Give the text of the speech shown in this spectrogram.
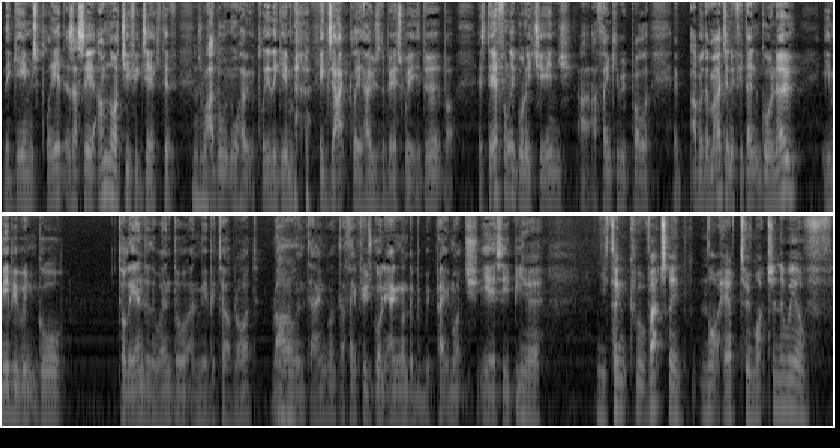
the game's played. As I say, I'm not a chief executive, mm-hmm. so I don't know how to play the game exactly. How's the best way to do it? But it's definitely going to change. I, I think he would probably. I would imagine if he didn't go now, he maybe wouldn't go till the end of the window and maybe to abroad rather Mhm. than to England. I think if he was going to England, it would be pretty much ASAP. Yeah. And you think we've actually not heard too much in the way of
